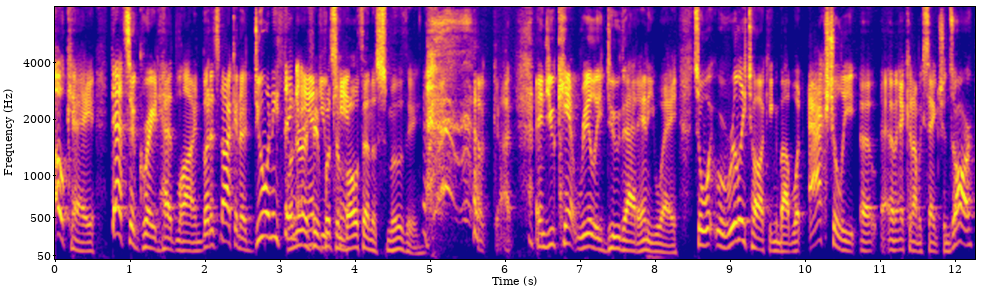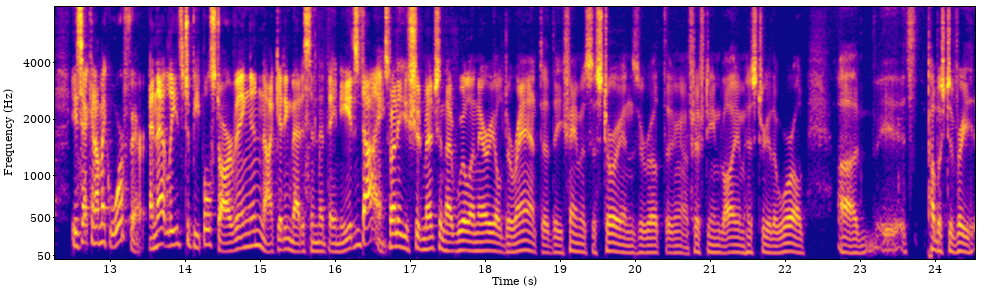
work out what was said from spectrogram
Okay, that's a great headline, but it's not going to do anything. Wonder if he you puts them both in a smoothie. Oh God! And you can't really do that anyway. So what we're really talking about, what actually uh, economic sanctions are, is economic warfare, and that leads to people starving and not getting medicine that they need and dying. It's funny you should mention that Will and Ariel Durant, uh, the famous historians who wrote the you know, 15 volume history of the world. Uh, it's published a very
